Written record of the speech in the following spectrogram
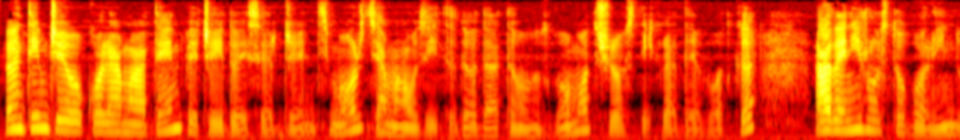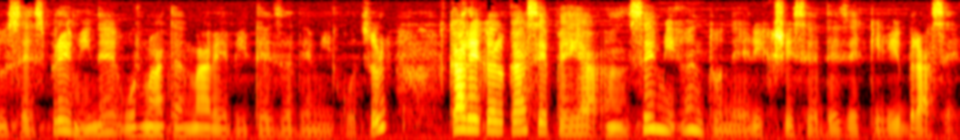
În timp ce ocoleam atent pe cei doi sergenți morți, am auzit deodată un zgomot și o sticlă de vodcă, a venit rostogolindu-se spre mine, urmată în mare viteză de micuțul, care călcase pe ea în semi-întuneric și se dezechilibrase.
